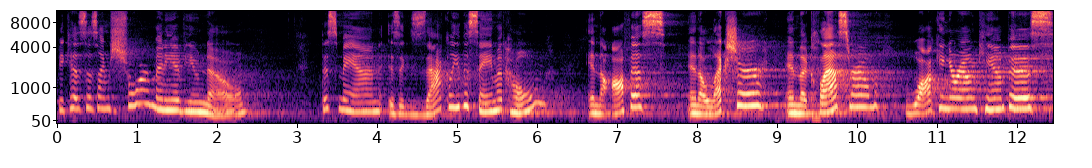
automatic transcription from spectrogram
Because, as I'm sure many of you know, this man is exactly the same at home, in the office, in a lecture, in the classroom, walking around campus,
